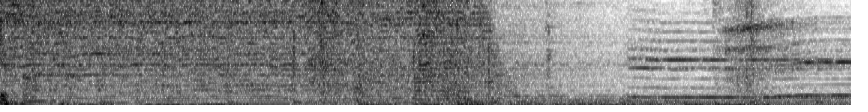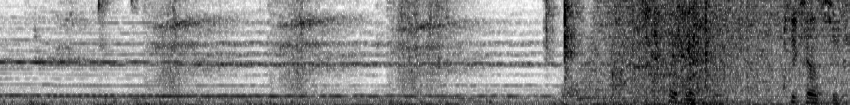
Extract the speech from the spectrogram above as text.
Aber okay. Sicher sicher.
